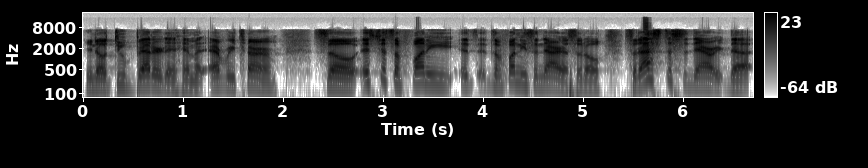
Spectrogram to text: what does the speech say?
You know, do better than him at every turn. So it's just a funny it's it's a funny scenario. So though, so that's the scenario that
